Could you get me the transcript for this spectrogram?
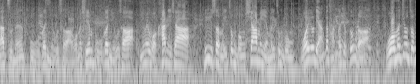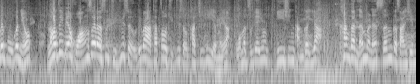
那只能补个牛车啊！我们先补个牛车，因为我看了一下，绿色没重工，下面也没重工，我有两个坦克就够了啊！我们就准备补个牛，然后这边黄色的是狙击手，对吧？他造狙击手，他基地也没了，我们直接用一星坦克压，看看能不能升个三星。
